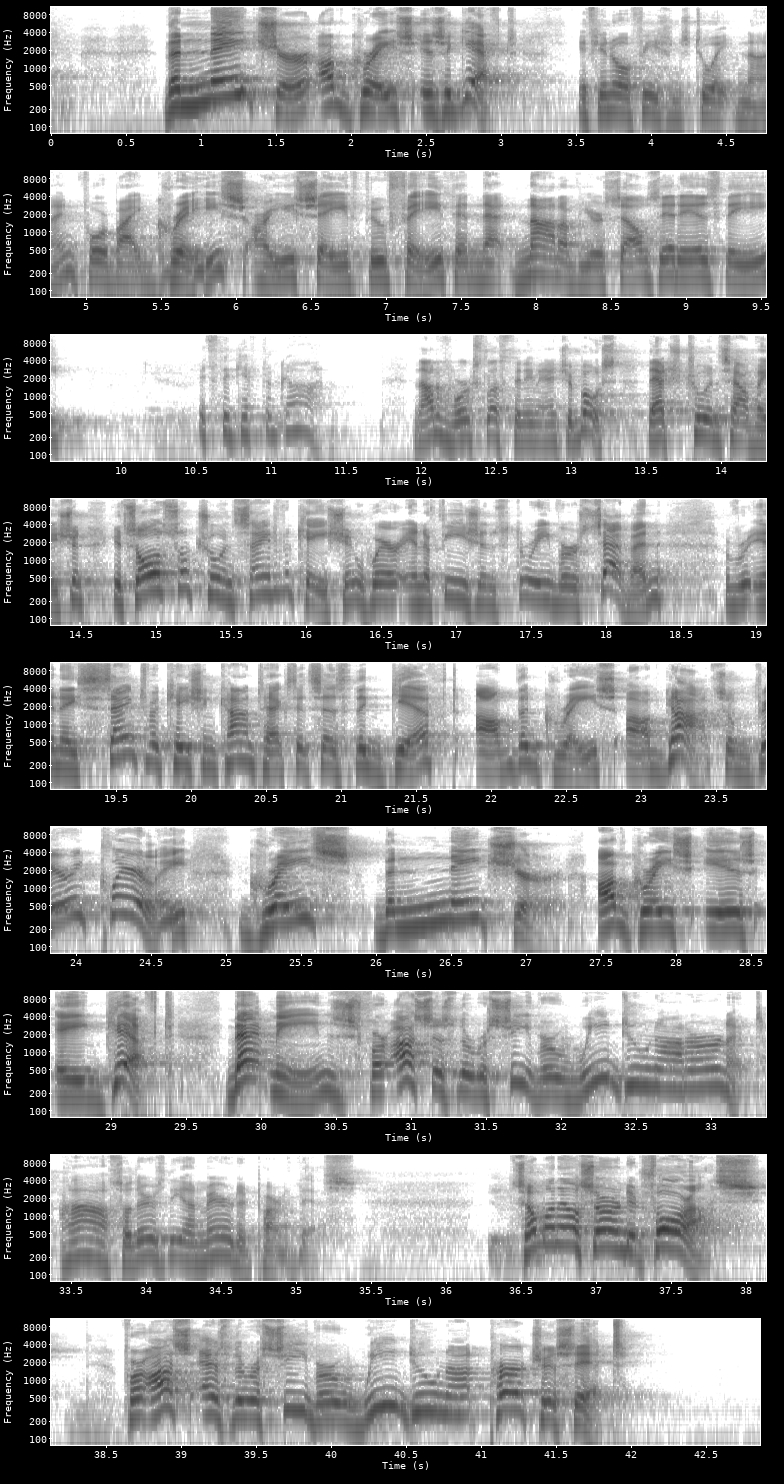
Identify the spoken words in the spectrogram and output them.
The nature of grace is a gift. If you know Ephesians 2 8 and 9, for by grace are ye saved through faith, and that not of yourselves, it is the it's the gift of God not of works, lest any man should boast. That's true in salvation. It's also true in sanctification, where in Ephesians 3, verse 7, in a sanctification context, it says the gift of the grace of God. So, very clearly, grace, the nature of grace is a gift. That means for us as the receiver, we do not earn it. Ah, so there's the unmerited part of this. Someone else earned it for us. For us as the receiver, we do not purchase it.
